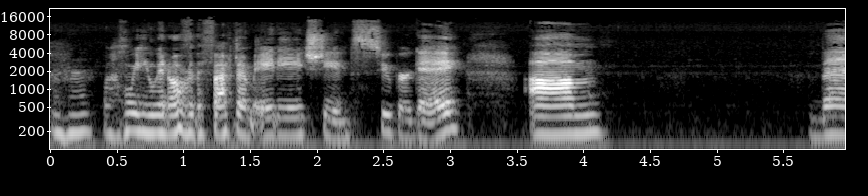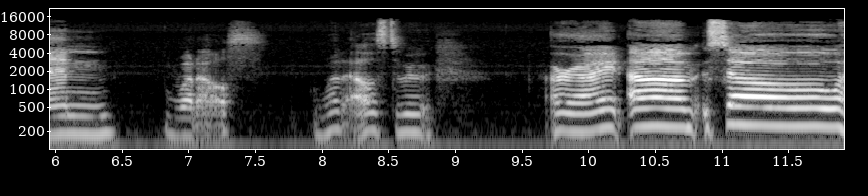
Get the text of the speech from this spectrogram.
hmm We went over the fact I'm ADHD and super gay. Um, then what else? what else do we all right um so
